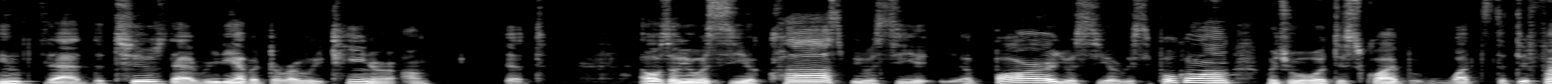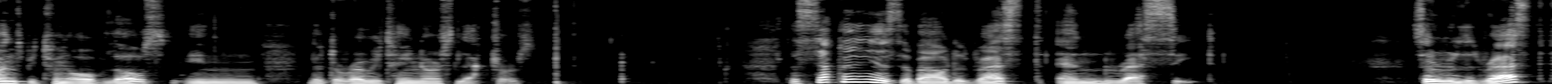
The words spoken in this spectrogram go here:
means that the tooth that really have a direct retainer on it. Also, you will see a clasp, you will see a bar, you will see a reciprocal arm, which will describe what's the difference between all of those in the direct retainers lectures. The second is about the rest and rest seat. So the rest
